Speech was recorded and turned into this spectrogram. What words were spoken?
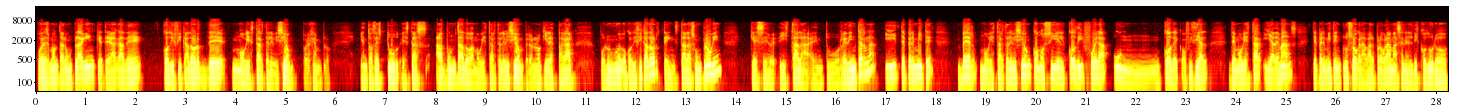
puedes montar un plugin que te haga de codificador de Movistar Televisión, por ejemplo. Y entonces tú estás apuntado a Movistar Televisión, pero no lo quieres pagar por un nuevo codificador, te instalas un plugin que se instala en tu red interna y te permite ver Movistar Televisión como si el CODI fuera un codec oficial de Movistar y además te permite incluso grabar programas en el disco duro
